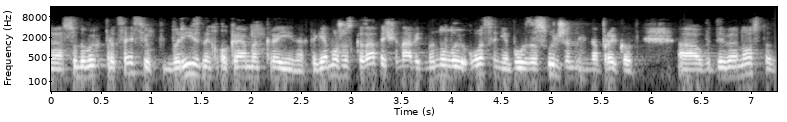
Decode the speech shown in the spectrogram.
е, судових процесів в різних окремих країнах. Так я можу сказати, що навіть минулої осені був засуджений, наприклад, е, в 90,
